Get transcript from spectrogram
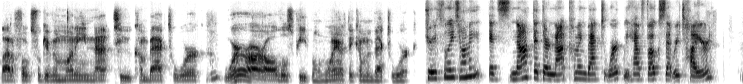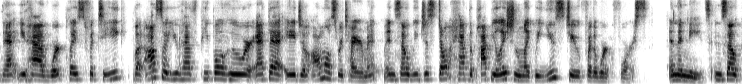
A lot of folks were given money not to come back to work. Mm-hmm. where are all those people and why aren't they coming back to work? Truthfully tony it's not that they're not coming back to work. We have folks that retired that you have workplace fatigue, but also you have people who are at that age of almost retirement. And so we just don't have the population like we used to for the workforce and the needs. And so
